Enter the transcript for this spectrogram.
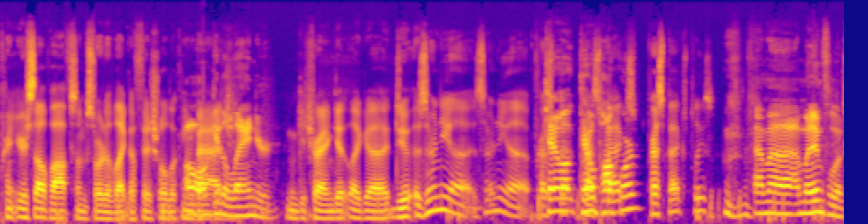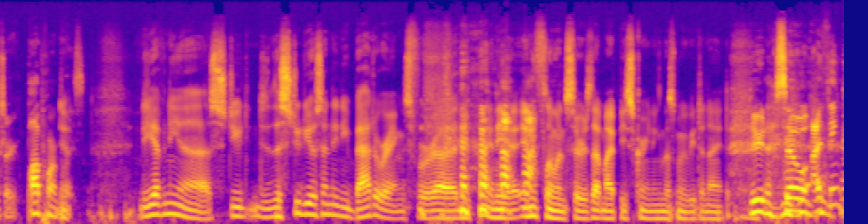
print yourself off some sort of like official looking Oh, badge. I'll get a lanyard. and get, try and get like a. Do, is there any? Uh, is there any uh, press, Can I- ba- can I press popcorn? bags? Press bags, please. I'm a, I'm an influencer. Popcorn, please. Do you have any uh stu- did the studio send any batarangs for uh, any, any uh, influencers that might be screening this movie tonight? dude. So I think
